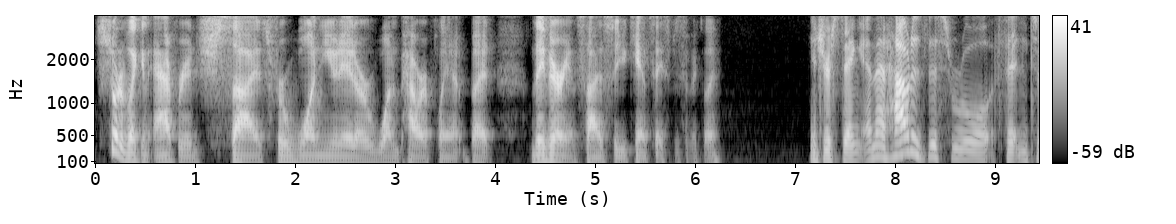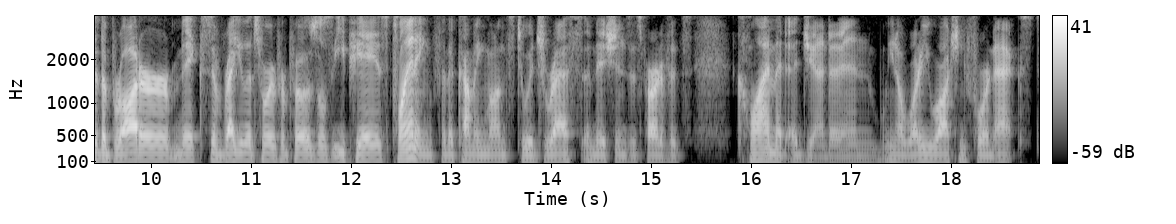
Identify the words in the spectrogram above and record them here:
sort of like an average size for one unit or one power plant, but they vary in size, so you can't say specifically. Interesting. And then how does this rule fit into the broader mix of regulatory proposals EPA is planning for the coming months to address emissions as part of its climate agenda? And, you know, what are you watching for next?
